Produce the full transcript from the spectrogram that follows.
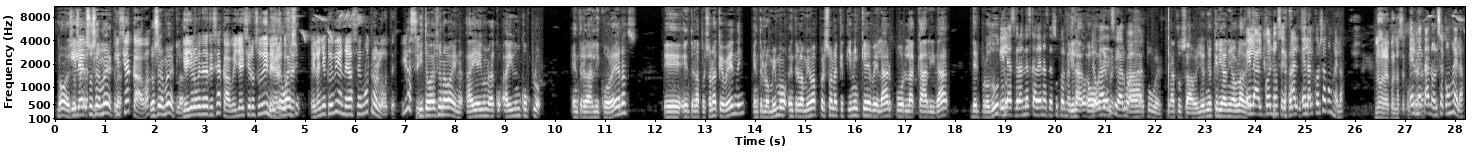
No, eso, y, se, le- eso se mezcla. y se acaba. Eso se mezcla. Y ellos lo venden a que se acaba y ya hicieron su dinero. te voy a Entonces, el año que viene hacen otro lote. Y así. Y te voy a decir una vaina. Ahí hay, una, hay un complot entre las licoreras, eh, entre las personas que venden, entre los mismos, entre las mismas personas que tienen que velar por la calidad del producto. Y las grandes cadenas de y la- supermercado. Te voy a decir algo ah, ahora. tú ves, ya tú sabes. Yo no quería ni hablar de El eso. alcohol no se, al- el alcohol se congela. No, el alcohol no se El congela. metanol se congela.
